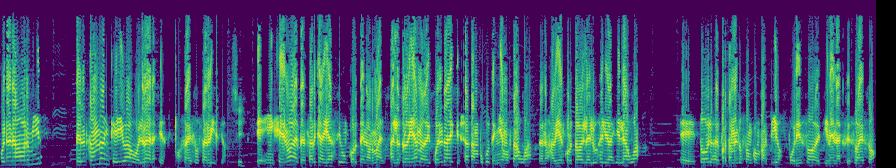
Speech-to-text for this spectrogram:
fueron a dormir, pensando en que iba a volver, es- o sea, esos servicios Sí. eh, ingenua de pensar que había sido un corte normal. Al otro día me doy cuenta de que ya tampoco teníamos agua, o sea, nos habían cortado la luz, el gas y el agua. Eh, todos los departamentos son compartidos, por eso eh, tienen acceso a eso.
